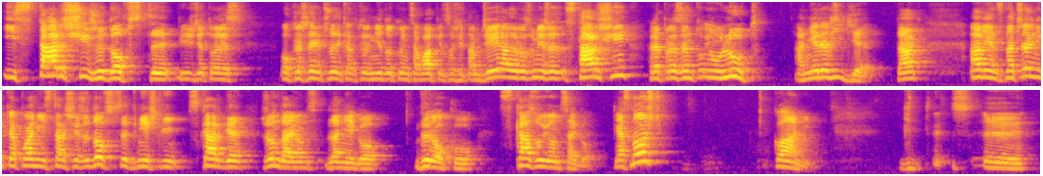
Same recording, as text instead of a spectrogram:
i starsi żydowscy, widzicie, to jest określenie człowieka, który nie do końca łapie, co się tam dzieje, ale rozumie, że starsi reprezentują lud, a nie religię, tak? A więc naczelni kapłani i starsi żydowscy wnieśli skargę, żądając dla niego wyroku skazującego. Jasność? Kochani, y,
